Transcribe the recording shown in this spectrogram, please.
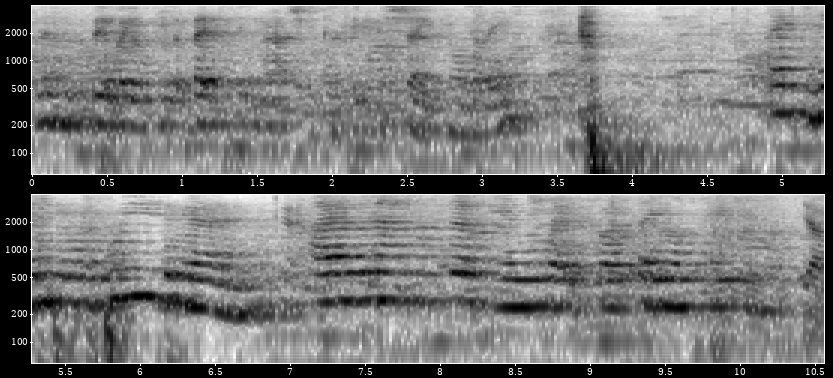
And this is the bit where you'll see that Bex isn't actually completely the shape normally. Bex, going to be able to breathe again. I have a natural 30 inch waist, so I've taken off 8 inches. Yeah.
